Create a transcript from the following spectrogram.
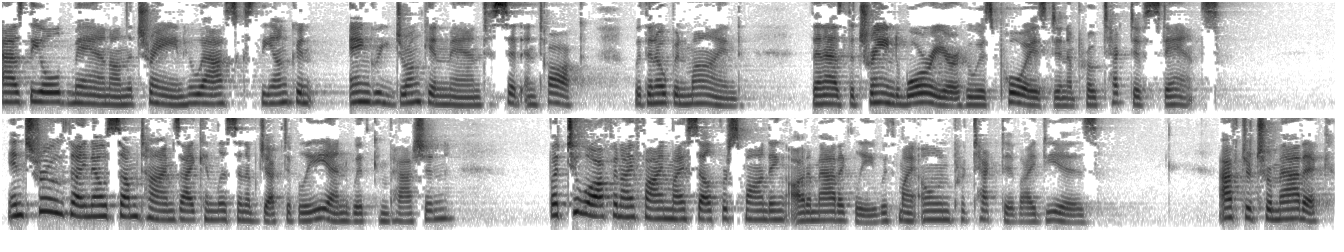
as the old man on the train who asks the angry drunken man to sit and talk with an open mind than as the trained warrior who is poised in a protective stance. In truth, I know sometimes I can listen objectively and with compassion, but too often I find myself responding automatically with my own protective ideas. After traumatic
